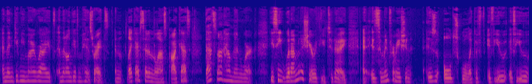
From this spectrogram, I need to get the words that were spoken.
and then give me my rights, and then I'll give him his rights. And like I've said in the last podcast, that's not how men work. You see, what I'm going to share with you today uh, is some information is old school. Like if, if you if you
